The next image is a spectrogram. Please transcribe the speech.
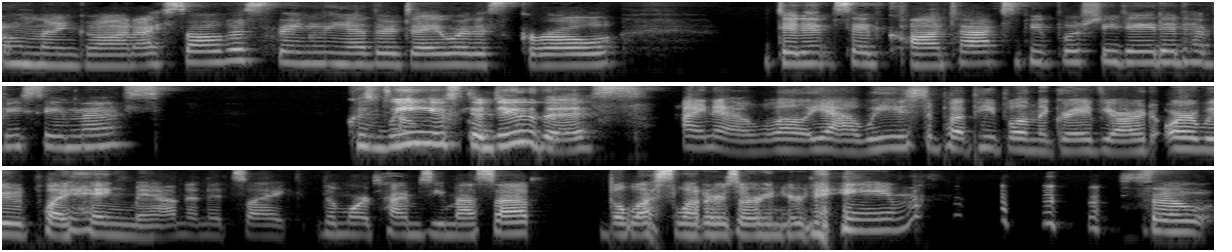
oh my god. I saw this thing the other day where this girl didn't save contacts of people she dated. Have you seen this? Because we oh. used to do this. I know. Well, yeah, we used to put people in the graveyard or we would play hangman and it's like the more times you mess up, the less letters are in your name. so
